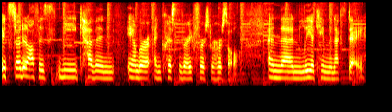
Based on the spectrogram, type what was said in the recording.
It started off as me, Kevin, Amber, and Chris the very first rehearsal. And then Lea came the next day.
